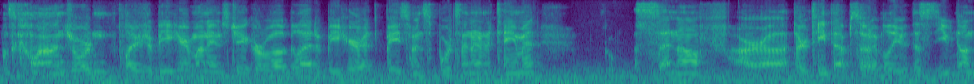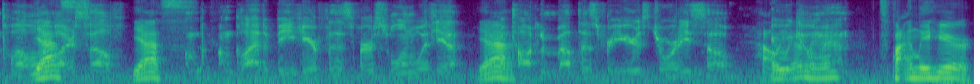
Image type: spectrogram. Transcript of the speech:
what's going on, Jordan? Pleasure to be here. My name is Jake Orwell. Glad to be here at Basement Sports and Entertainment. Setting off our uh, 13th episode, I believe. This you've done 12 all by yourself. Yes. I'm, I'm glad to be here for this first one with you. Yeah. Been talking about this for years, Jordy. So Hell we yeah, go, man. man. It's finally here.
